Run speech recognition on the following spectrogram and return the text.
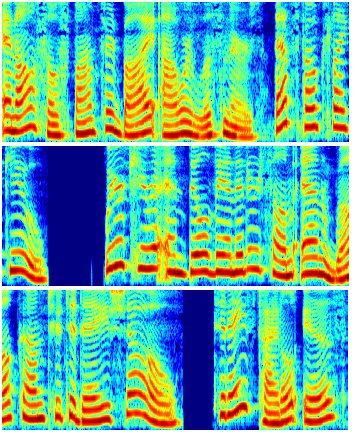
and also sponsored by our listeners. That's folks like you. We're Kira and Bill Van Ittersum, and welcome to today's show. Today's title is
